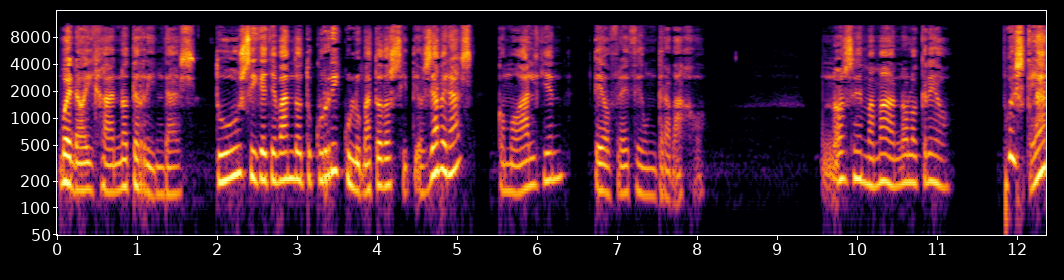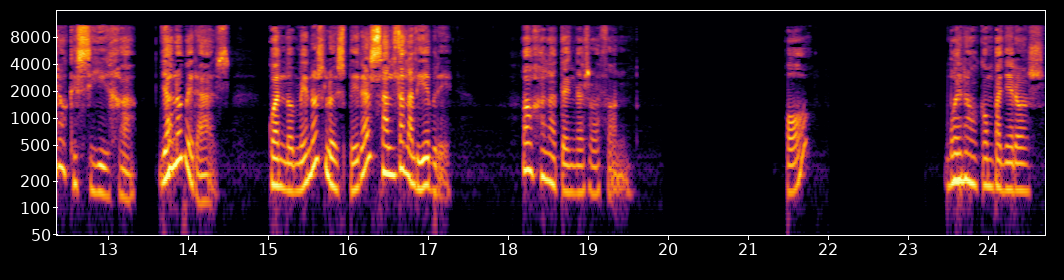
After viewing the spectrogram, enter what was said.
Bueno, hija, no te rindas. Tú sigue llevando tu currículum a todos sitios. Ya verás como alguien te ofrece un trabajo. No sé, mamá, no lo creo. Pues claro que sí, hija. Ya lo verás. Cuando menos lo esperas, salta la liebre. Ojalá tengas razón. ¿Oh? Bueno, compañeros,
